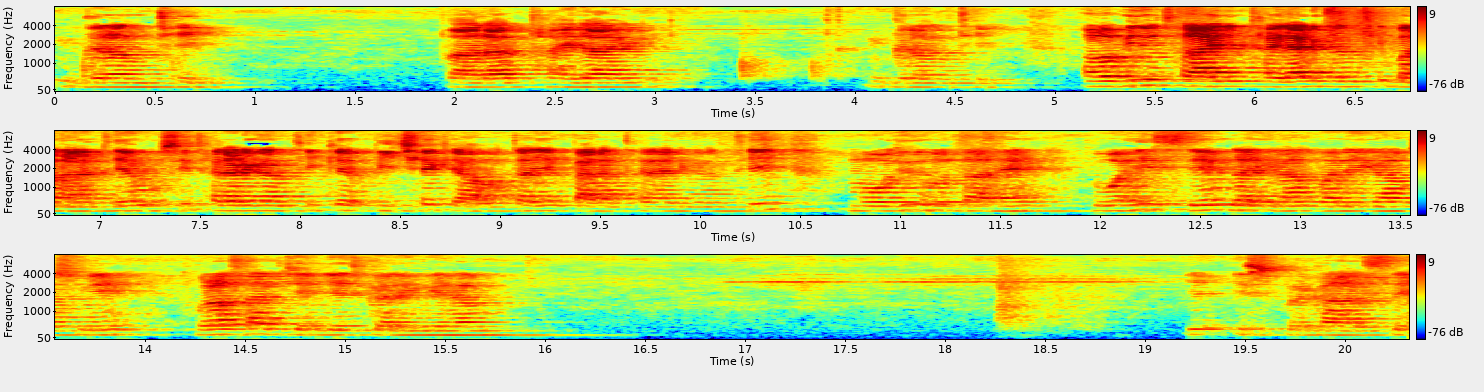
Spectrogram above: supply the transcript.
ग्रंथि। पैराथायराइड ग्रंथि। अब अभी जो थायराइड ग्रंथि बनाए थे, उसी थायराइड ग्रंथि के पीछे क्या होता है? ये पैराथायराइड ग्रंथि मौजूद होता है। तो वही सेम डायग्राम बनेगा, उसमें थोड़ा सा चेंजेस करेंगे हम। ये इस प्रकार से,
